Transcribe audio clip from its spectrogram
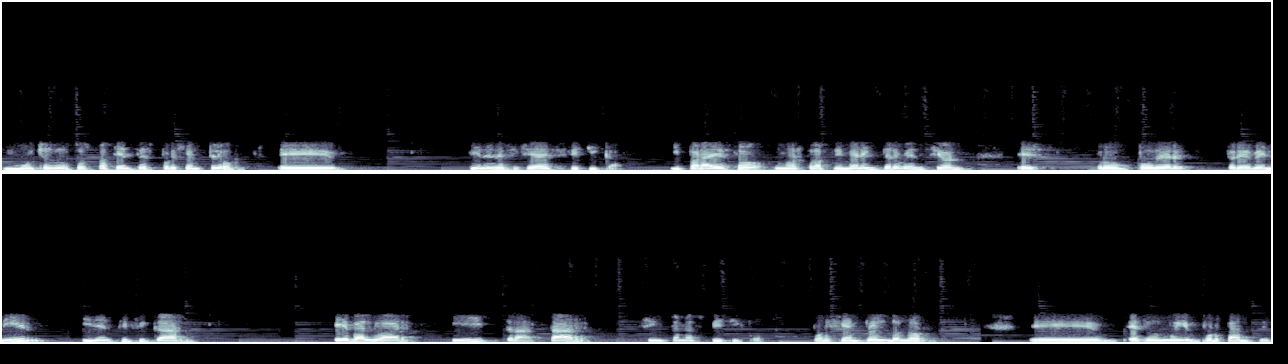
Muchos de estos pacientes, por ejemplo, eh, tienen necesidades físicas y para eso nuestra primera intervención es poder prevenir, identificar, evaluar y tratar síntomas físicos, por ejemplo el dolor. Eh, eso es muy importante.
